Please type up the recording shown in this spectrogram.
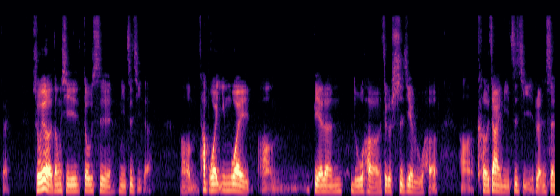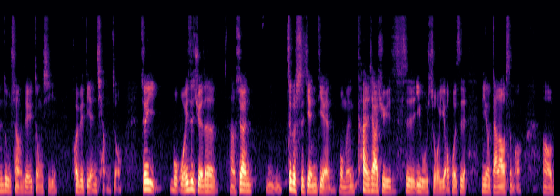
对，所有的东西都是你自己的。嗯，他不会因为嗯别人如何，这个世界如何啊，刻在你自己人生路上这些东西会被别人抢走。所以我我一直觉得啊，虽然这个时间点我们看下去是一无所有，或是你有达到什么哦，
